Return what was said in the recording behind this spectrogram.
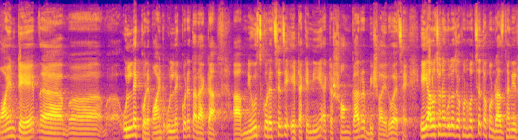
পয়েন্টে উল্লেখ করে পয়েন্ট উল্লেখ করে তারা একটা নিউজ করেছে যে এটাকে নিয়ে একটা শঙ্কার বিষয় রয়েছে। এই আলোচনাগুলো যখন হচ্ছে তখন রাজধানীর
